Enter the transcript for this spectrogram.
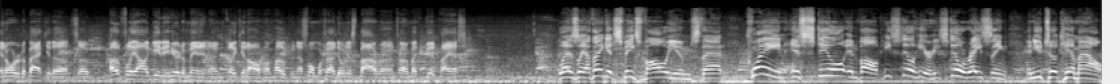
in order to back it up. So hopefully I'll get it here in a minute and click it off. I'm hoping that's what I'm try to do on this buy run, try to make a good pass. Leslie, I think it speaks volumes that Quain is still involved. He's still here. He's still racing, and you took him out.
